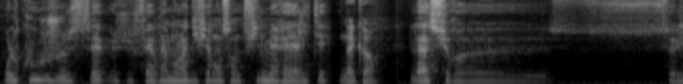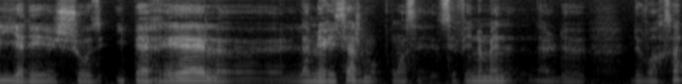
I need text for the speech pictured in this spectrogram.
pour le coup, je, sais, je fais vraiment la différence entre film et réalité. D'accord. Là, sur euh, ce lit, il y a des choses hyper réelles. Euh, l'amérissage, pour moi, c'est phénoménal de, de, voir ça,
